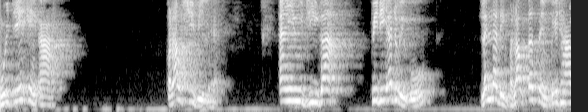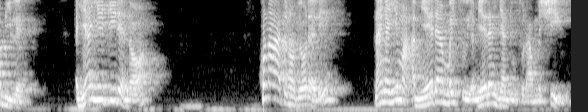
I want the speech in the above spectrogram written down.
ငွေကြေးအင်အားဘယ်လောက်ရှိပြီလဲ UNG က PDF တွေကိုလက်နက်တွေဘယ်လောက်တက်ဆင်ပေးထားပြီလဲအရန်ရေးကြီးတယ်နော်ခုနကကျွန်တော်ပြောတယ်လေ နိုင်ငံရေးမှာအမြဲတမ်းမိတ်ဆွေအမြဲတမ်းရန်သူဆိုတာမရှိဘူး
